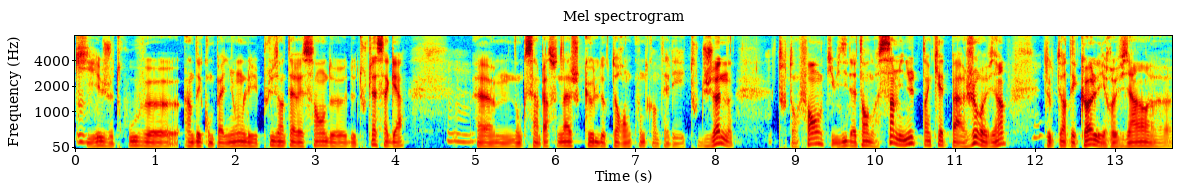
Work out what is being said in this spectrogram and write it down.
qui Mhm. est, je trouve, euh, un des compagnons les plus intéressants de, de toute la saga. Euh, donc c'est un personnage que le docteur rencontre quand elle est toute jeune, tout enfant, qui lui dit d'attendre 5 minutes, t'inquiète pas, je reviens. Le docteur décolle et revient euh,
